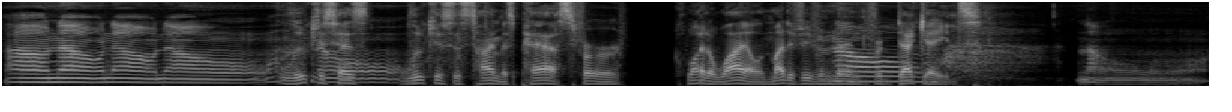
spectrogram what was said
Oh no, no, no. Lucas has Lucas's time has passed for quite a while. It might have even been for No. decades. No.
